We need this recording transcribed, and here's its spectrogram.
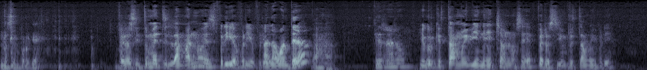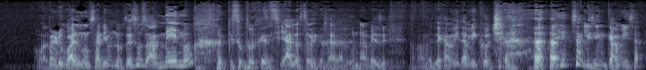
No sé por qué. Pero si tú metes la mano, es frío, frío, frío. ¿A la guantera? Ajá. Qué raro. Yo creo que está muy bien hecho, no sé, pero siempre está muy frío. Lo Pero mejor igual no usaría unos de esos, a menos. que es una urgencia. Ya los tuve que usar alguna vez. No mames, déjame ir a mi coche. Salí sin camisa.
